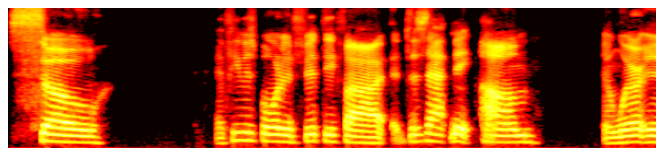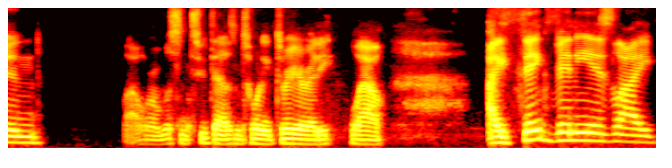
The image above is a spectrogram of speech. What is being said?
So, if he was born in 55, does that make um? And we're in. Wow, we're almost in 2023 already. Wow. I think Vinnie is like,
